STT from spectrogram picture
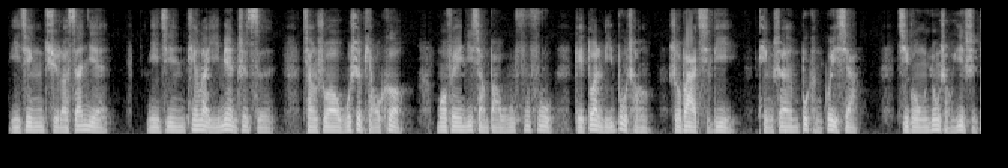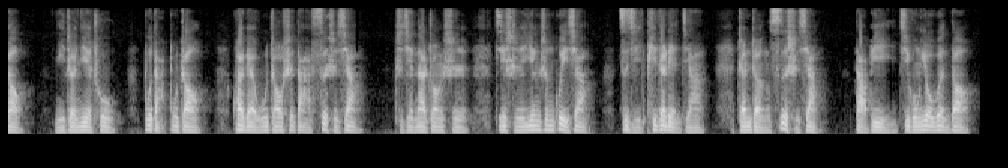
已经娶了三年。你今听了一面之词，强说无是嫖客，莫非你想把吴夫妇给断离不成？”说罢起立。挺身不肯跪下，济公用手一指道：“你这孽畜，不打不招，快给吾招式打四十下！”只见那壮士即时应声跪下，自己披着脸颊，整整四十下。打毕，济公又问道：“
